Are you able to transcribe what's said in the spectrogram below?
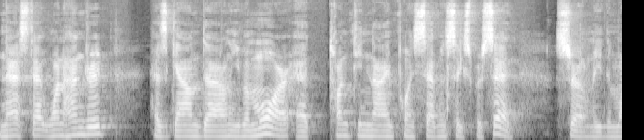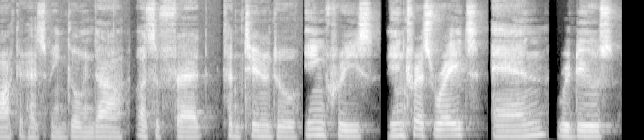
Nasdaq 100 has gone down even more at 29.76%. Certainly the market has been going down as the Fed continue to increase interest rates and reduce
